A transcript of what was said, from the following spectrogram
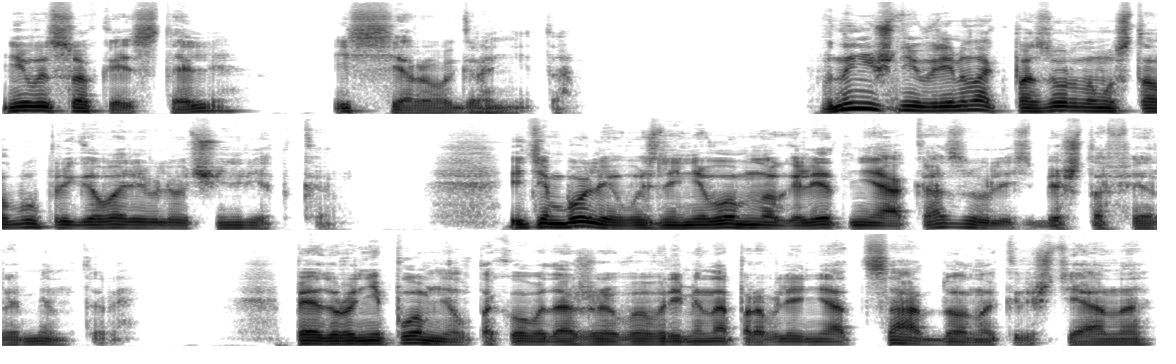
Невысокая стелля из серого гранита. В нынешние времена к позорному столбу приговаривали очень редко. И тем более возле него много лет не оказывались бештаферы-менторы. Педро не помнил такого даже во времена правления отца Дона Криштиана,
